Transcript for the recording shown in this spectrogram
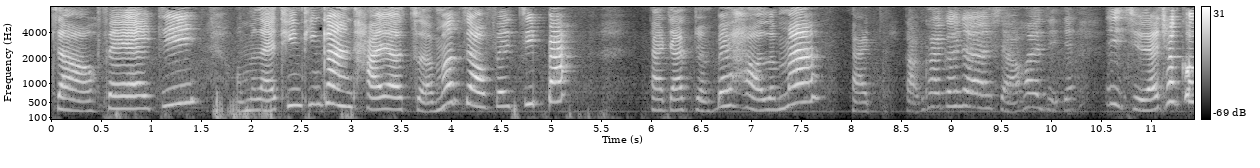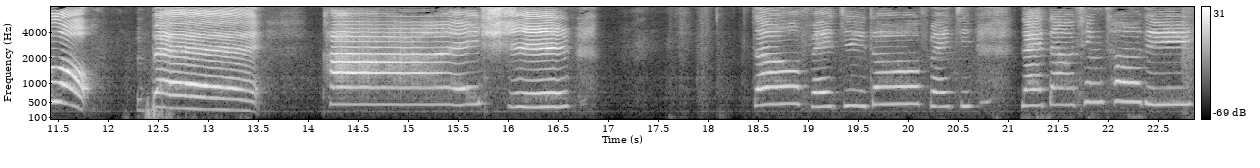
造飞机。我们来听听看，他要怎么造飞机吧。大家准备好了吗？来，赶快跟着小慧姐姐一起来唱歌喽！预备，来到青草地，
